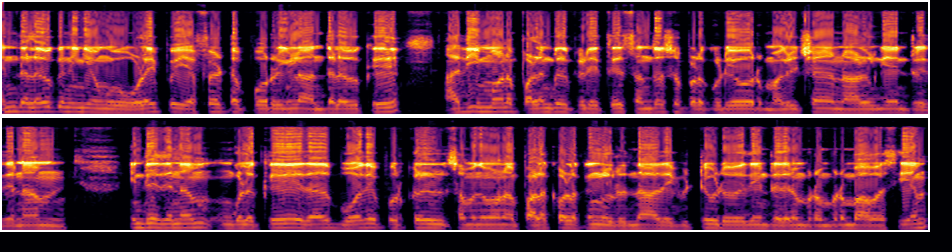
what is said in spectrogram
எந்த அளவுக்கு நீங்கள் உங்கள் உழைப்பை எஃபர்ட்டை போடுறீங்களோ அந்த அளவுக்கு அதிகமான பலன்கள் கிடைத்து சந்தோஷப்படக்கூடிய ஒரு மகிழ்ச்சியான நாளுங்க இன்றைய தினம். இன்றைய தினம் உங்களுக்கு ஏதாவது போதைப் பொருட்கள் சம்பந்தமான பழக்க வழக்கங்கள் இருந்தால் அதை விட்டு விடுவது இன்றைய தினம் ரொம்ப ரொம்ப அவசியம்.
